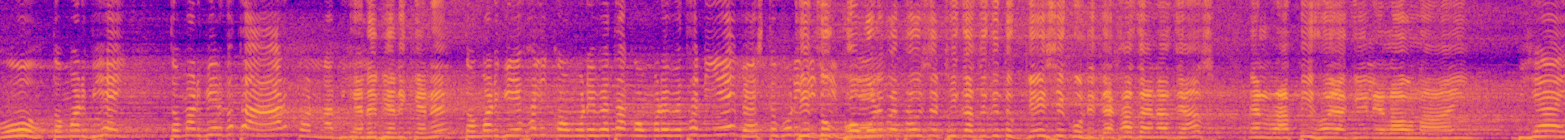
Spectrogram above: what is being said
ও তোমার বিয়াই? তোমার বিয়ের কথা আর কর না বিয়াই কেন বিয়ানি কেন? তোমার বিয়ে খালি কোমরে ব্যথা কোমরে ব্যথা নিয়ে ব্যস্ত পড়ে কিন্তু কোমরে ব্যথা হয়েছে ঠিক আছে কিন্তু গেছে কোটি? দেখা যায় না যে হাস এল রাতি হয়ে গেল এলাও নাই। বিয়াই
